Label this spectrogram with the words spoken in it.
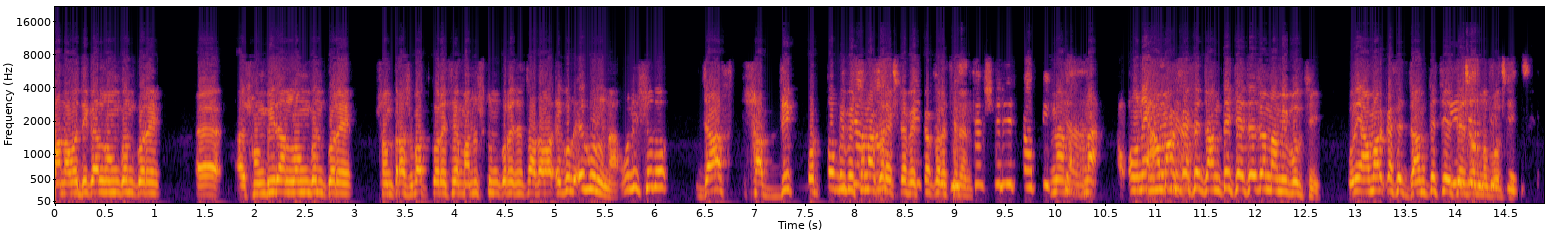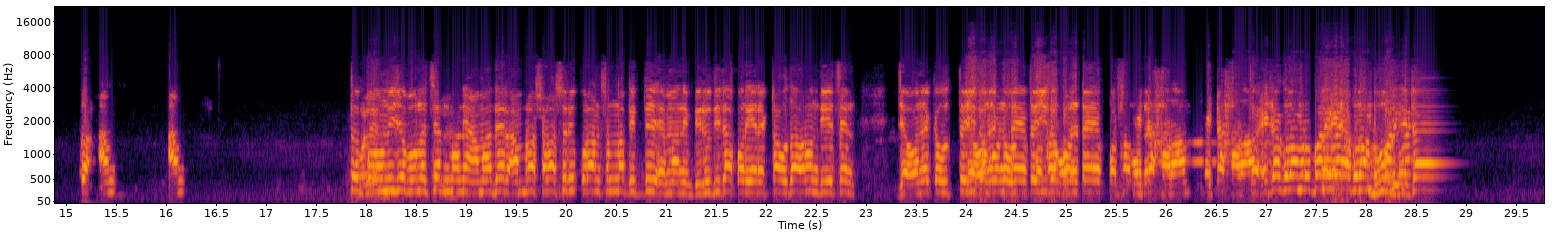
মানবাধিকার লঙ্ঘন করে সংবিধান লঙ্ঘন করে সন্ত্রাসবাদ করেছে মানুষ খুন করেছে চাঁদাবাদ এগুলো এগুলো না। উনি শুধু জাস্ট শাব্দিক অর্থ বিবেচনা করে একটা ব্যাখ্যা করেছিলেন। না না, উনি আমার কাছে জানতে চেয়েছে জন্য আমি বলছি। উনি আমার কাছে জানতে চেয়েছে জন্য বলছি। তো আম- আম- তো বলেন। উনি যে বলেছেন মানে আমাদের আমরা সরাসরি কোরআন সন্না মানে বিরোধিতা করি এর একটা উদাহরণ দিয়েছেন যে অনেকে উত্তেজিত উত্তেজিত এটা হারাম। এটা হারাম। এটা গোলাম রব্বানি ভাই ভুল। এটা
